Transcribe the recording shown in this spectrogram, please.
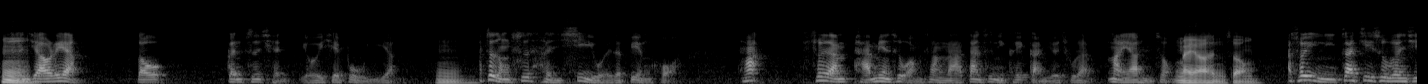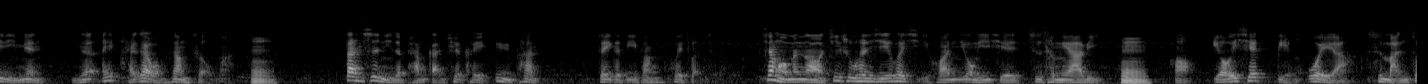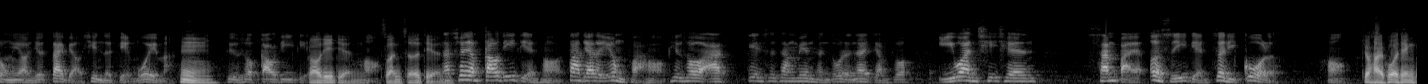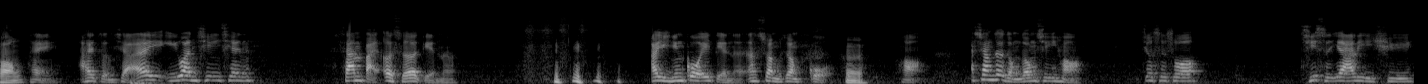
成交量都跟之前有一些不一样，嗯，这种是很细微的变化。它虽然盘面是往上拉，但是你可以感觉出来卖压很重，卖压很重啊。所以你在技术分析里面，你的哎还在往上走嘛，嗯，但是你的盘感却可以预判这个地方会转折。像我们呢，技术分析会喜欢用一些支撑压力，嗯。好，有一些点位啊是蛮重要，就代表性的点位嘛。嗯，比如说高低点。高低点，哈，转折点。那虽然高低点哈，大家的用法哈，譬如说啊，电视上面很多人在讲说一万七千三百二十一点，这里过了，哈，就海阔天空。嘿，还整下，哎，一万七千三百二十二点呢？啊，已经过一点了，那算不算过？嗯，好，像这种东西哈，就是说。其实压力区、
